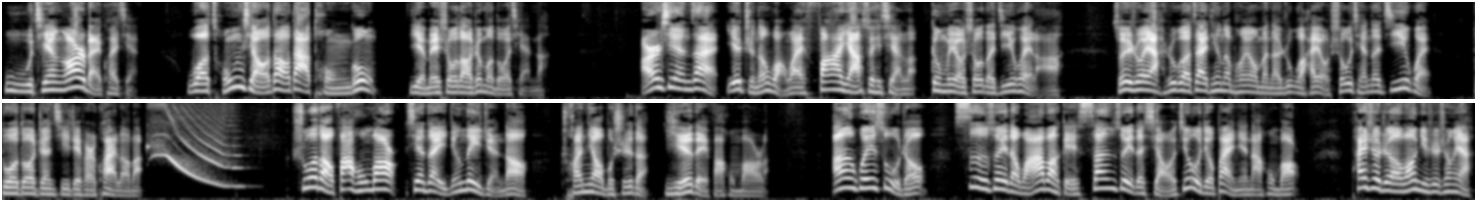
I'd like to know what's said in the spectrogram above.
五千二百块钱，我从小到大统共也没收到这么多钱呢。而现在也只能往外发压岁钱了，更没有收的机会了啊！所以说呀，如果在听的朋友们呢，如果还有收钱的机会，多多珍惜这份快乐吧。说到发红包，现在已经内卷到穿尿不湿的也得发红包了。安徽宿州四岁的娃娃给三岁的小舅舅拜年拿红包，拍摄者王女士称呀，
